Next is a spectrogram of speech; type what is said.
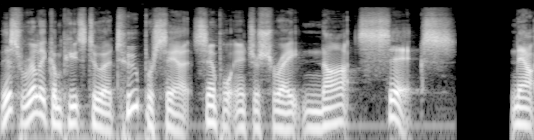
this really computes to a 2% simple interest rate, not 6. Now,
